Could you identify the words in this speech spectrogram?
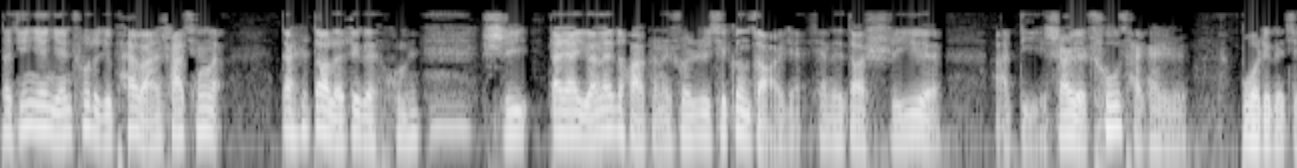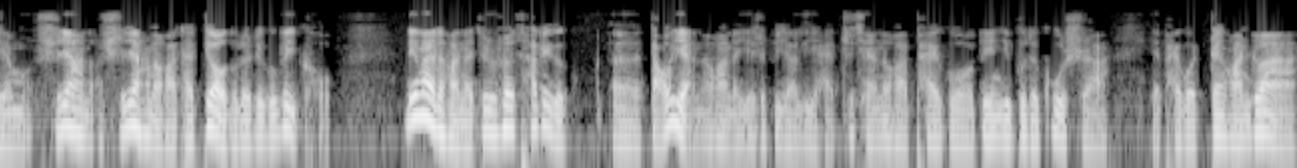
到今年年初的就拍完杀青了。但是到了这个 我们十一，大家原来的话可能说日期更早一点，现在到十一月啊底、十二月初才开始播这个节目。实际上呢，实际上的话，它吊足了这个胃口。另外的话呢，就是说他这个呃导演的话呢也是比较厉害。之前的话拍过《编辑部的故事》啊，也拍过《甄嬛传》啊、《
